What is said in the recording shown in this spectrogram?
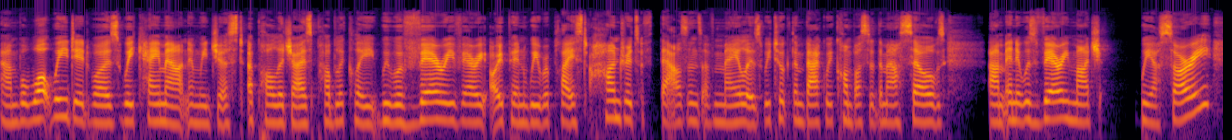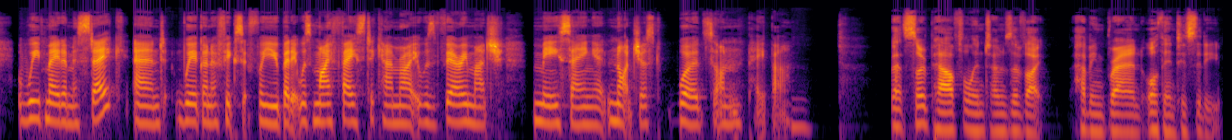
Um, but what we did was we came out and we just apologized publicly. We were very, very open. We replaced hundreds of thousands of mailers. We took them back, we composted them ourselves. Um, and it was very much we are sorry, we've made a mistake and we're going to fix it for you. But it was my face to camera. It was very much me saying it, not just words on paper. Mm. That's so powerful in terms of like having brand authenticity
